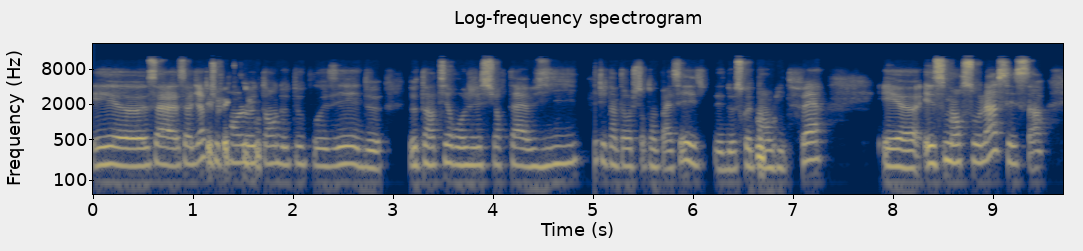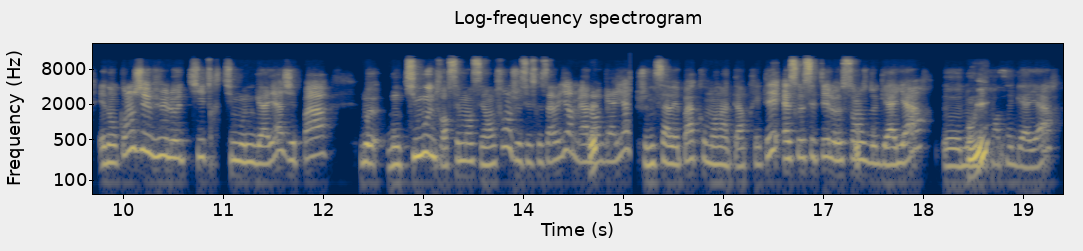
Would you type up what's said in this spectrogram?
Et euh, ça, ça, veut dire que tu prends le temps de te poser, de, de t'interroger sur ta vie, tu t'interroges sur ton passé et de ce que tu as envie de faire. Euh, et, ce morceau-là, c'est ça. Et donc, quand j'ai vu le titre Timoun Gaïa, j'ai pas. Le... Bon, Timoun, forcément, c'est enfant, je sais ce que ça veut dire, mais alors Gaïa, je ne savais pas comment l'interpréter. Est-ce que c'était le sens de Gaillard, euh, le français Gaillard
